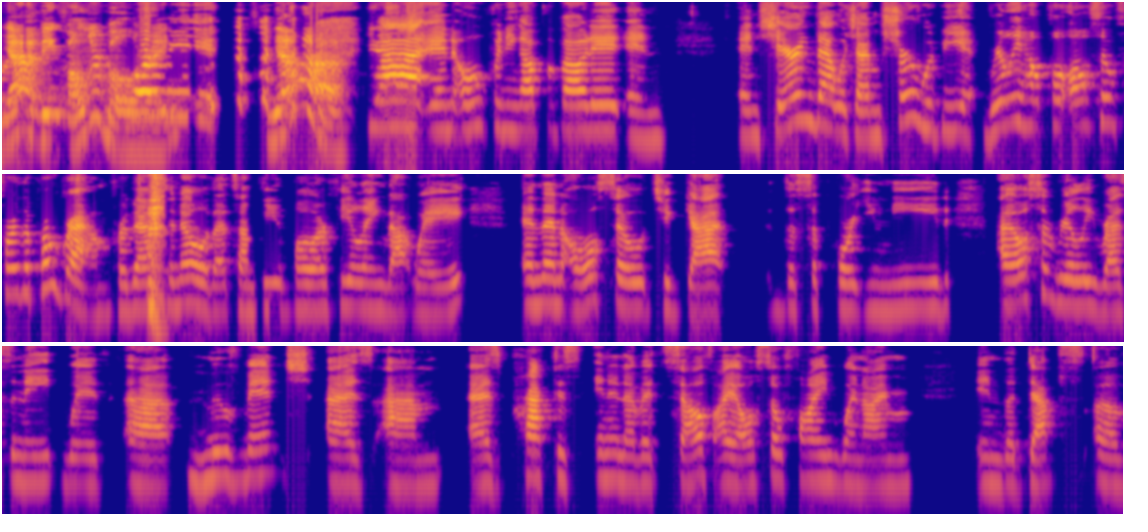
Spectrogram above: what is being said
Yeah, being vulnerable, right? yeah, yeah, and opening up about it and and sharing that, which I'm sure would be really helpful also for the program for them to know that some people are feeling that way, and then also to get the support you need I also really resonate with uh, movement as um, as practice in and of itself. I also find when I'm in the depths of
